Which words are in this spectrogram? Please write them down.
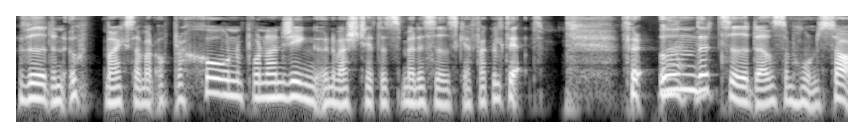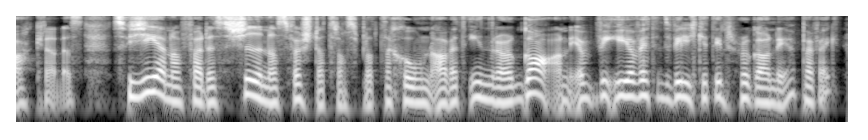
vid en uppmärksammad operation på Nanjing-universitetets medicinska fakultet. För under tiden som hon saknades så genomfördes Kinas första transplantation av ett inre organ. Jag, jag vet inte vilket inre organ det är, perfekt.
